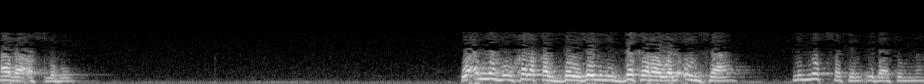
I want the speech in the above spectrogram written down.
هذا أصله. وأنه خلق الزوجين الذكر والأنثى من نطفة إذا تمنى.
